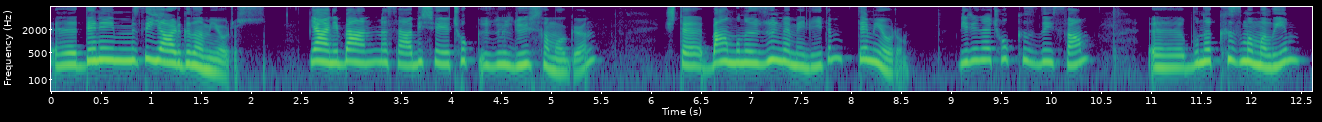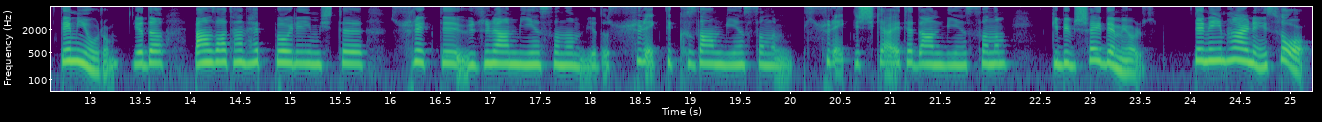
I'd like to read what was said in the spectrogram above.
e, deneyimimizi yargılamıyoruz. Yani ben mesela bir şeye çok üzüldüysem o gün işte ben buna üzülmemeliydim demiyorum. Birine çok kızdıysam e, buna kızmamalıyım demiyorum. Ya da ben zaten hep böyleyim işte sürekli üzülen bir insanım ya da sürekli kızan bir insanım, sürekli şikayet eden bir insanım gibi bir şey demiyoruz. Deneyim her neyse o.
